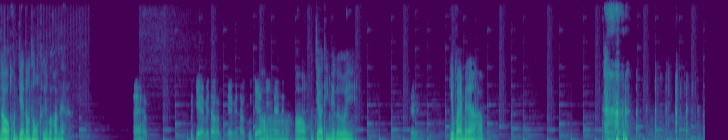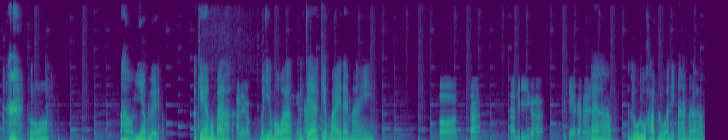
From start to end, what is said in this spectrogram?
แล้วคุณเจนต้องส่งคืนป่ะครับเนี่ยอะไรครับกุญแจไม่ต้องครับกุญแจไม่ต้องกุญแจอ๋อทิ้งได้เลยอ๋อคุณเจเอาทิ้งได้เลย ได้เลยเก็บไว้ไม่ได้หรอครับ โถอ้าวเงียบเลย โอเคงั้นผมไปละ อะไรครับ เมื่อกี้บอกว่าคุณแจเก็บไว้ได้ไหม อ๋อถ้า ถ้าดีก็กุญแจก็ให้ได้ครับ รู้รู้ครับ รู้อันนี้อ่านมาแล้วครับ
